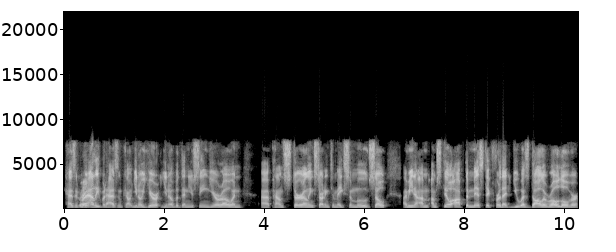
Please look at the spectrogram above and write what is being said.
hasn't Right. rallied, but hasn't come. You know, euro, you know, but then you're seeing euro and uh, pound sterling starting to make some moves. So, I mean, I'm I'm still optimistic for that U.S. dollar rollover.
